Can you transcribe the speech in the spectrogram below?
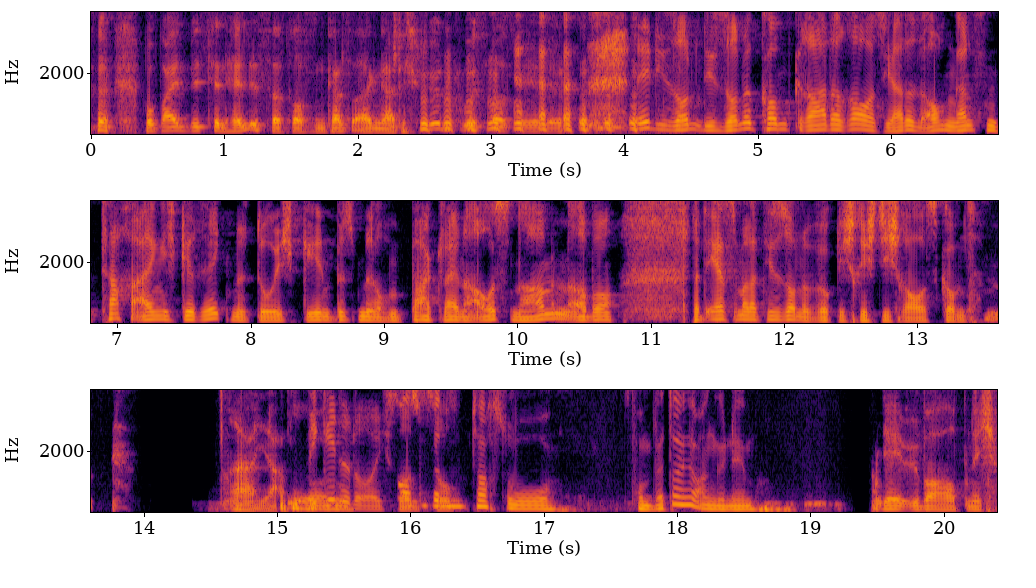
Wobei ein bisschen hell ist das draußen, ganz eigenartig. Schönen Gruß aus Wesel. Nee, die Sonne, die Sonne kommt gerade raus. Sie hatte auch einen ganzen Tag eigentlich geregnet durchgehend, bis mit auf ein paar kleine Ausnahmen, aber das erste Mal, dass die Sonne wirklich richtig rauskommt. Ah ja, wie geht es euch sonst so? diesen Tag so vom Wetter her angenehm? Nee, überhaupt nicht.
